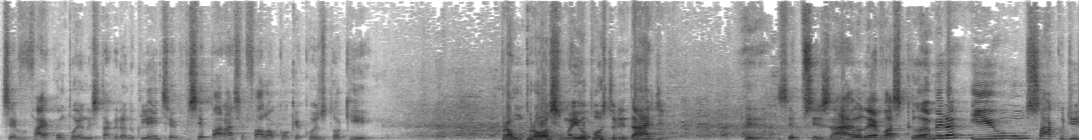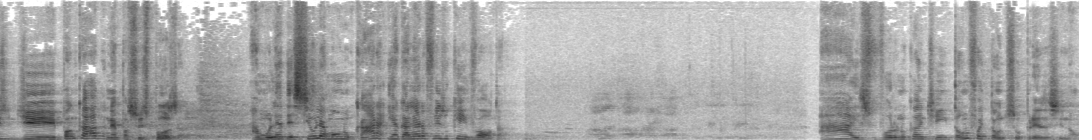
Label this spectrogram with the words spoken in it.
você vai acompanhando o Instagram do cliente, você, você parar, você fala, ó, qualquer coisa, estou aqui. Para um próximo aí oportunidade, se precisar, eu levo as câmeras e um saco de, de pancada, né, para sua esposa. A mulher desceu-lhe a mão no cara e a galera fez o que em volta? Ah, eles foram no cantinho. Então não foi tão de surpresa assim, não.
